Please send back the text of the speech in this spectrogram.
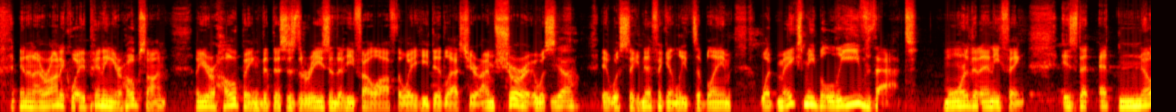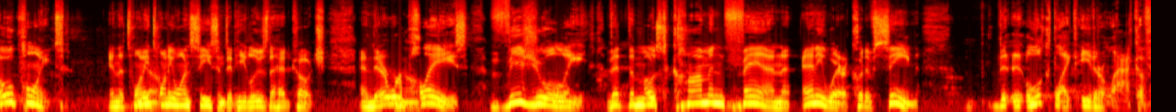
in an ironic way pinning your hopes on. You're hoping that this is the reason that he fell off the way he did last year. I'm sure it was yeah. it was significantly to blame. What makes me believe that more than anything is that at no point in the 2021 yeah. season did he lose the head coach. And there were no. plays visually that the most common fan anywhere could have seen. It looked like either lack of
